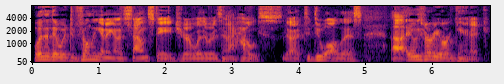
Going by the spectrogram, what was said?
whether they were filming it on a soundstage or whether it was in a house, uh, to do all this. Uh, it was very organic.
